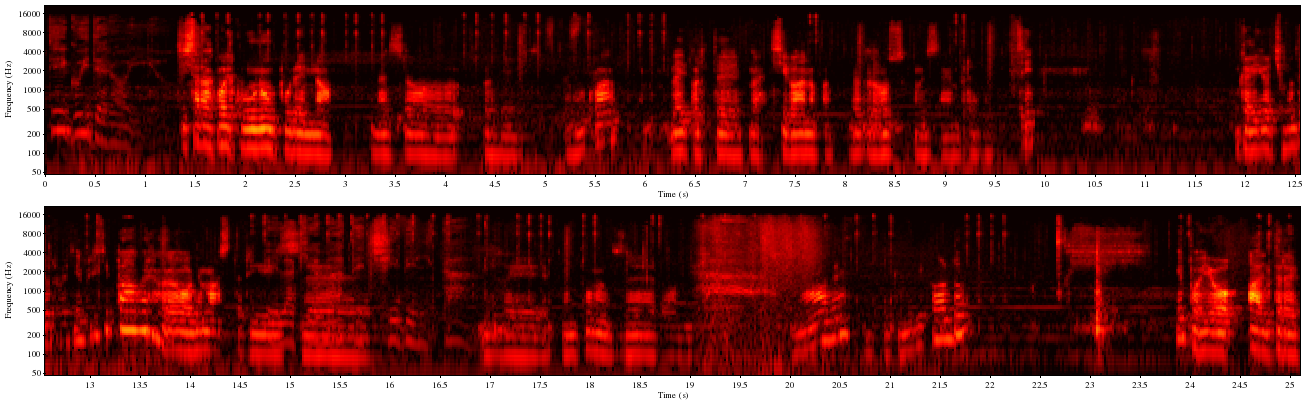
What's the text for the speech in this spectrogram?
Ti guiderò io. ci sarà qualcuno oppure no. Adesso eh, stiamo qua. Lei parte, beh, si vanno parte da grosso come sempre. Sì. Ok, io faccio modo 2 di power, ho le E la chiamate eh, civiltà. le 2109, perché mi ricordo. E poi ho altre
